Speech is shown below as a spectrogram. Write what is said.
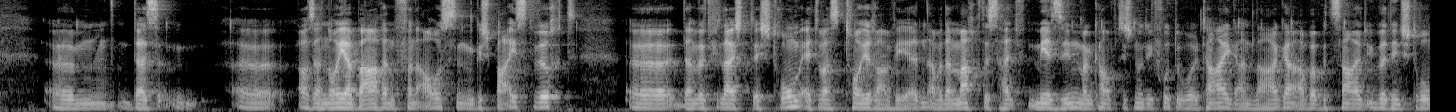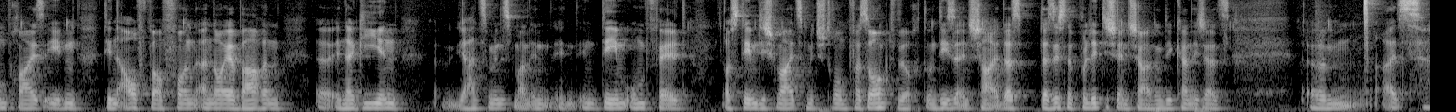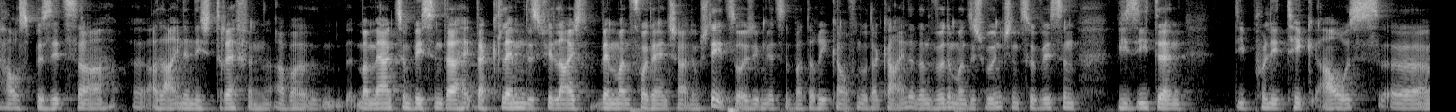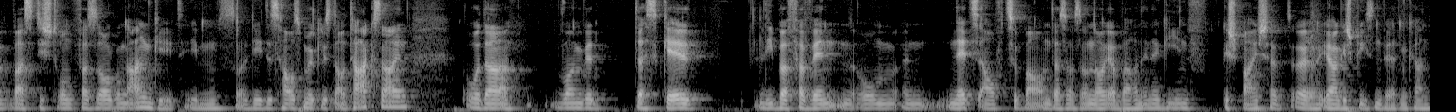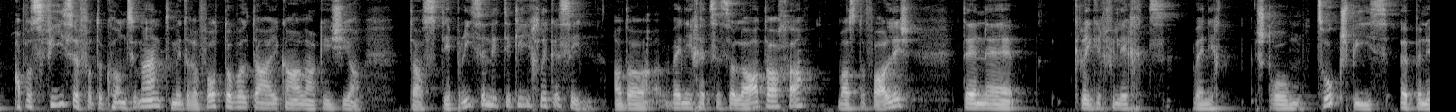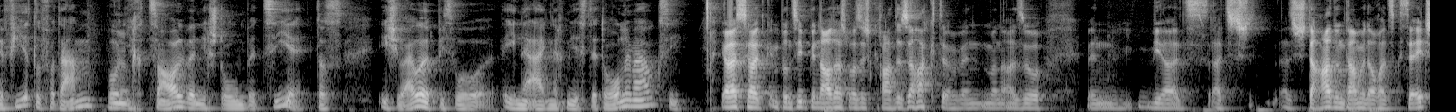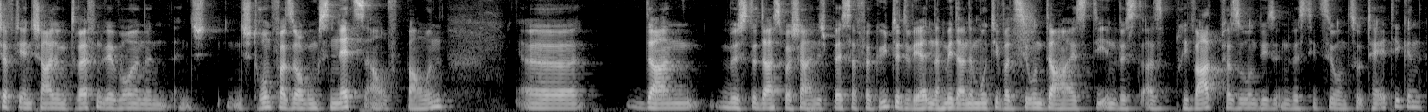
ähm, das äh, aus Erneuerbaren von außen gespeist wird, dann wird vielleicht der Strom etwas teurer werden, aber dann macht es halt mehr Sinn, man kauft sich nur die Photovoltaikanlage, aber bezahlt über den Strompreis eben den Aufbau von erneuerbaren äh, Energien, ja zumindest mal in, in, in dem Umfeld, aus dem die Schweiz mit Strom versorgt wird. Und diese Entscheidung, das, das ist eine politische Entscheidung, die kann ich als ähm, als Hausbesitzer äh, alleine nicht treffen. Aber man merkt so ein bisschen, da, da klemmt es vielleicht, wenn man vor der Entscheidung steht, soll ich eben jetzt eine Batterie kaufen oder keine, dann würde man sich wünschen zu wissen, wie sieht denn die Politik aus, äh, was die Stromversorgung angeht. Eben soll jedes Haus möglichst autark sein oder wollen wir das Geld lieber verwenden, um ein Netz aufzubauen, das aus erneuerbaren Energien gespeichert, äh, ja, gespiesen werden kann. Aber das Fiese von der Konsument mit einer Photovoltaikanlage ist ja, dass die Preise nicht die gleichen sind. Oder wenn ich jetzt ein Solardach habe, was der Fall ist, dann äh, kriege ich vielleicht, wenn ich Strom zurückspeise, etwa ein Viertel von dem, was ja. ich zahle, wenn ich Strom beziehe. Das ist ja auch etwas, was Ihnen eigentlich müsste Dorn im Auge sein Ja, es ist halt im Prinzip genau das, was ich gerade sagte. Wenn man also wenn wir als, als, als Staat und damit auch als Gesellschaft die Entscheidung treffen, wir wollen ein, ein Stromversorgungsnetz aufbauen, äh, dann müsste das wahrscheinlich besser vergütet werden, damit eine Motivation da ist, die Invest als Privatperson diese Investition zu tätigen.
